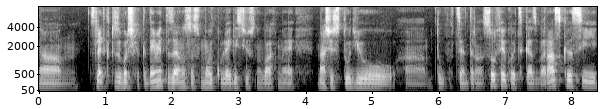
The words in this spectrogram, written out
а, след като завърших академията, заедно с мои колеги си основахме наше студио а, тук в центъра на София, което се казва Разказ и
